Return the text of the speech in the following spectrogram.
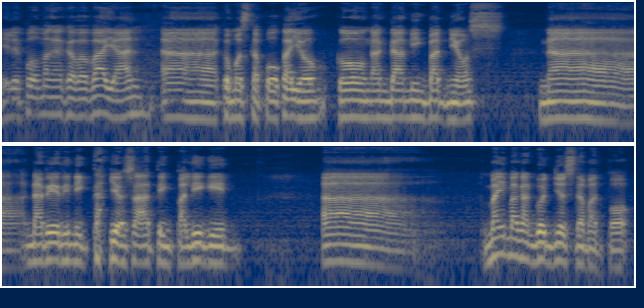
Hello po mga kababayan, Ah, kumusta po kayo? Kung ang daming bad news na naririnig tayo sa ating paligid, ah, may mga good news naman po.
